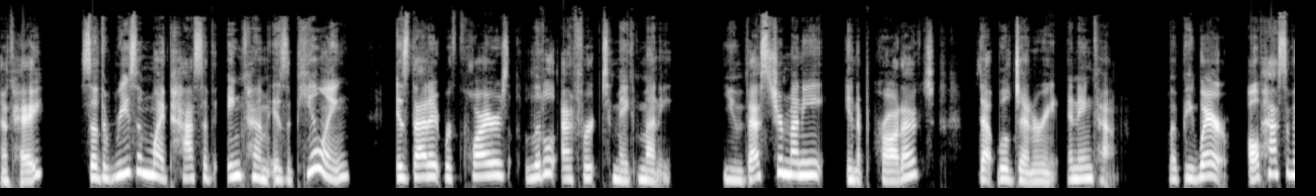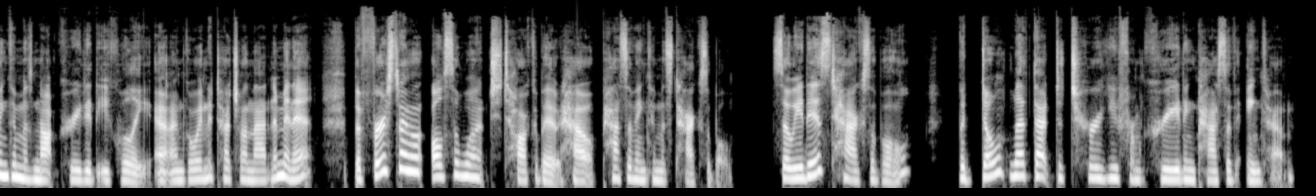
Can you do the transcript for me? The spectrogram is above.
Okay. So the reason why passive income is appealing is that it requires little effort to make money. You invest your money in a product that will generate an income. But beware, all passive income is not created equally. And I'm going to touch on that in a minute. But first, I also want to talk about how passive income is taxable. So it is taxable, but don't let that deter you from creating passive income.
